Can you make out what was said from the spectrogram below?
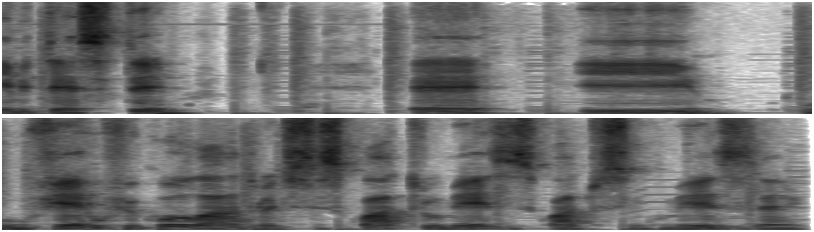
MTST. É, e o Fierro ficou lá durante esses quatro meses, quatro, cinco meses, né,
